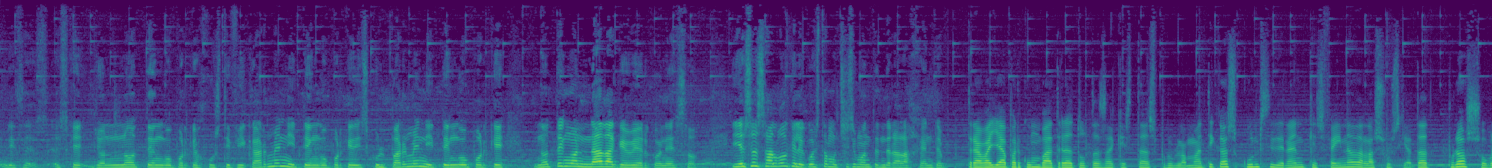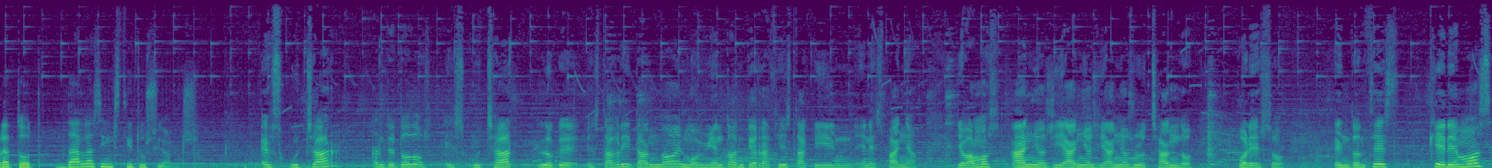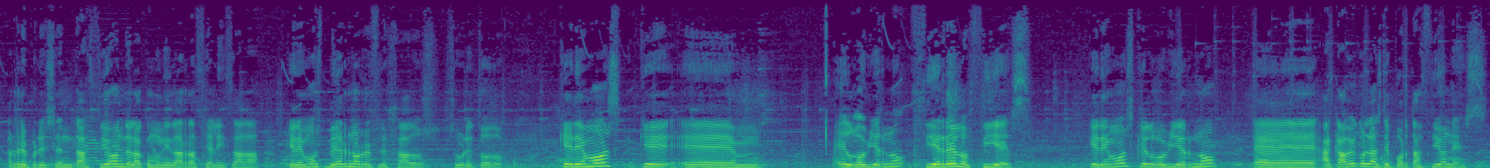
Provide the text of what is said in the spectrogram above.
dices, es que yo no tengo por qué justificarme, ni tengo por qué disculparme, ni tengo por qué... No tengo nada que ver con eso. I això és algo que le cuesta muchísimo entender a la gente. Treballar per combatre totes aquestes problemàtiques consideren que és feina de la societat, però sobretot de les institucions. Escuchar, ante todo, escuchar lo que está gritando el movimiento antirracista aquí en, en España. Llevamos años y años y años luchando por eso. Entonces, queremos representación de la comunidad racializada, queremos vernos reflejados, sobre todo. Queremos que eh, el gobierno cierre los CIES, queremos que el gobierno eh, acabe con las deportaciones,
